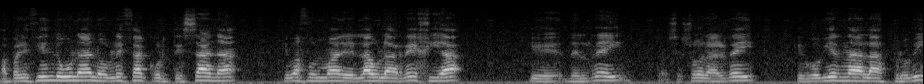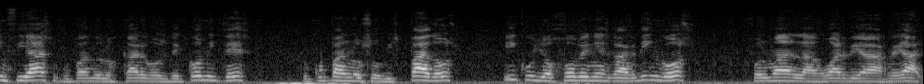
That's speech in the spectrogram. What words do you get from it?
apareciendo una nobleza cortesana que va a formar el aula regia del rey, asesora al rey, que gobierna las provincias, ocupando los cargos de cómites, que ocupan los obispados y cuyos jóvenes gardingos forman la Guardia Real.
